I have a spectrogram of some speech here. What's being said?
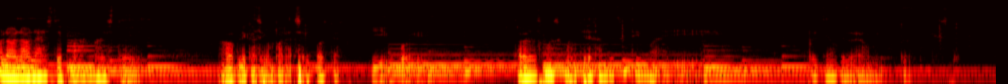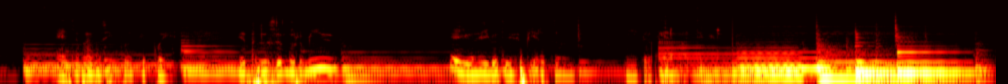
Hola, hola, hola, estoy probando este nueva aplicación para hacer podcast y pues la verdad es que muy interesante este tema y pues tengo que durar un minuto en esto. Eh, estoy hablando así porque pues ya todos están dormidos y yo digo despierto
